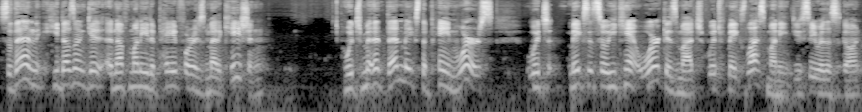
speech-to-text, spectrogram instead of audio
So then he doesn't get enough money to pay for his medication, which then makes the pain worse, which makes it so he can't work as much, which makes less money. Do you see where this is going?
